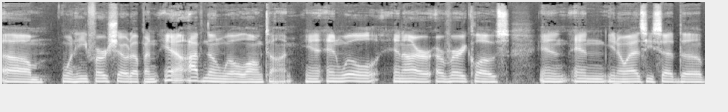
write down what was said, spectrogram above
um, when he first showed up, and you know, I've known Will a long time, and, and Will and I are, are very close. and and you know as he said the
